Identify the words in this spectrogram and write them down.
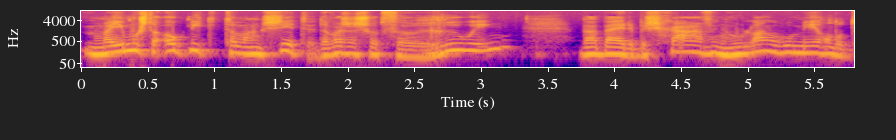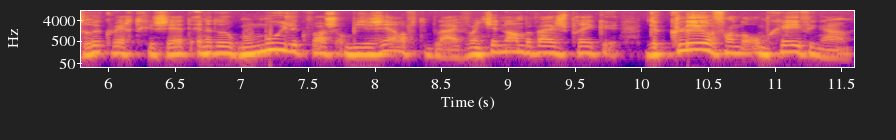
Maar je moest er ook niet te lang zitten. Er was een soort verruwing waarbij de beschaving hoe langer hoe meer onder druk werd gezet. En het ook moeilijk was om jezelf te blijven. Want je nam bij wijze van spreken de kleur van de omgeving aan.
